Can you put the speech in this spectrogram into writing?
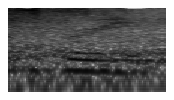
spree.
